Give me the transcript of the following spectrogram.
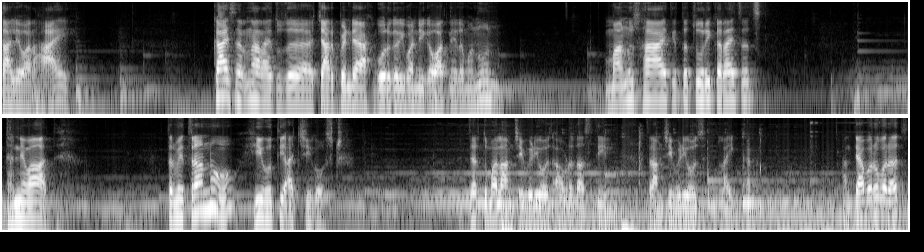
तालेवार हाय. काय सरणार आहे तुझं चार पेंड्या गोरगरिबांनी गवात नेलं म्हणून? माणूस हाय तिथं चोरी करायचंच. धन्यवाद. तर मित्रांनो ही होती आजची गोष्ट. जर तुम्हाला आमचे व्हिडिओज आवडत असतील तर आमचे व्हिडिओज लाईक करा. आणि त्याबरोबरच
